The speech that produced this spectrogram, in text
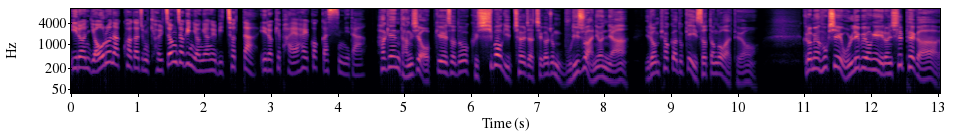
이런 여론 악화가 좀 결정적인 영향을 미쳤다 이렇게 봐야 할 것 같습니다. 하긴 당시 업계에서도 그 10억 입찰 자체가 좀 무리수 아니었냐 이런 평가도 꽤 있었던 것 같아요. 그러면 혹시 올리브영의 이런 실패가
